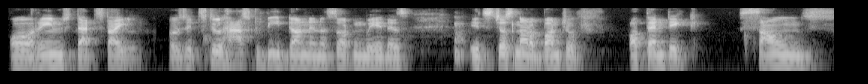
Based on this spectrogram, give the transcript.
or arrange that style because it still has to be done in a certain way. There's, it's just not a bunch of authentic sounds,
